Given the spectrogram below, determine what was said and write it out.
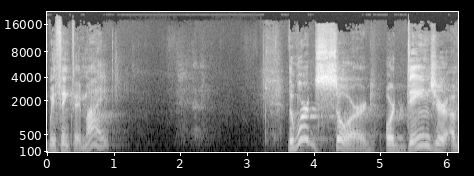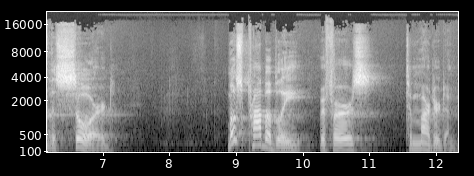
We think they might. The word sword or danger of the sword most probably refers to martyrdom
